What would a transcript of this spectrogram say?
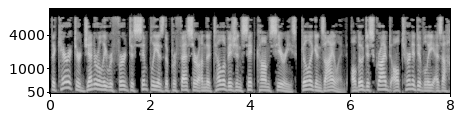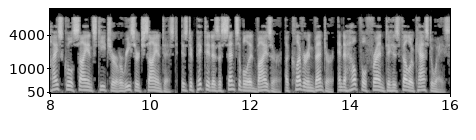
The character generally referred to simply as the professor on the television sitcom series, Gilligan's Island, although described alternatively as a high school science teacher or research scientist, is depicted as a sensible advisor, a clever inventor, and a helpful friend to his fellow castaways.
